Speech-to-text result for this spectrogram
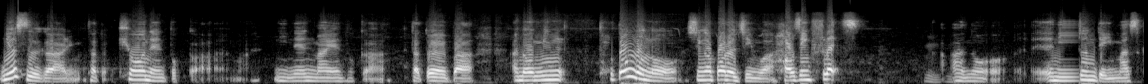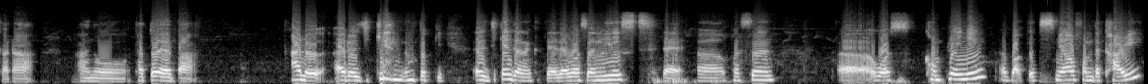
ニュースがあります。例えば、去年とか、まあ、2年前とか、例えば、あの、みん、ほとんどのシンガポール人は、ハウジングフレッツ、あの、に住んでいますから、あの、例えば、ある、ある事件の時、事件じゃなくて、there was a news that a person uh, was complaining about the smell from the curry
